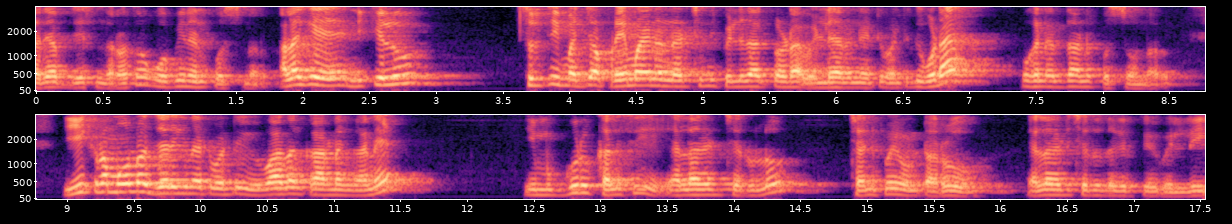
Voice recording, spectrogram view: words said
దర్యాప్తు చేసిన తర్వాత ఒక ఒపీనియన్కి వస్తున్నారు. అలాగే నిఖిలు శృతి మధ్య ప్రేమాయణం నడిచింది పెళ్ళి దాకా కూడా వెళ్ళారనేటువంటిది కూడా ఒక నిర్ధారణకు వస్తున్నారు ఈ క్రమంలో జరిగినటువంటి వివాదం కారణంగానే ఈ ముగ్గురు కలిసి ఎల్లారెడ్డి చెరువులో చనిపోయి ఉంటారు. ఎల్లారెడ్డి చెరువు దగ్గరికి వెళ్ళి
